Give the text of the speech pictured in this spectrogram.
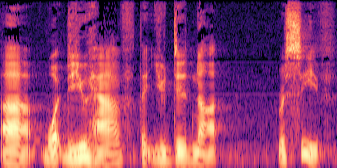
Uh, what do you have that you did not receive?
